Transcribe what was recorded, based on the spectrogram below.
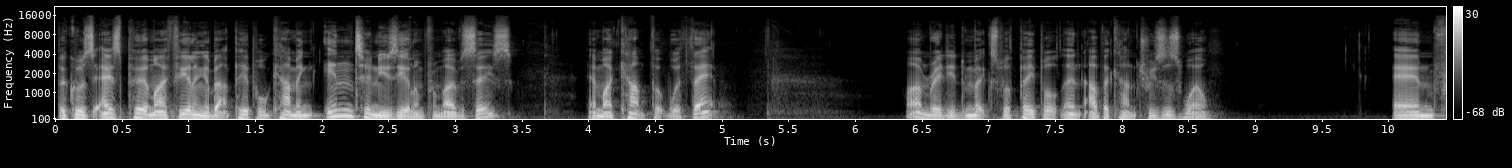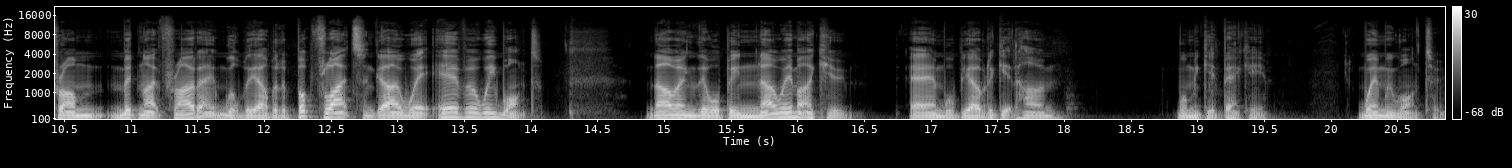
Because, as per my feeling about people coming into New Zealand from overseas and my comfort with that, I'm ready to mix with people in other countries as well. And from midnight Friday, we'll be able to book flights and go wherever we want, knowing there will be no MIQ and we'll be able to get home when we get back here when we want to.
